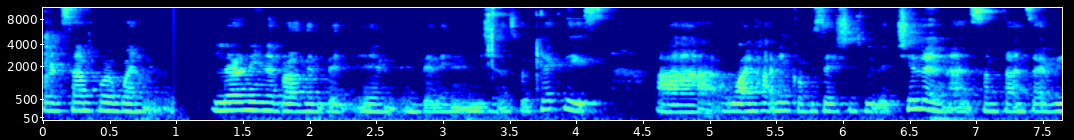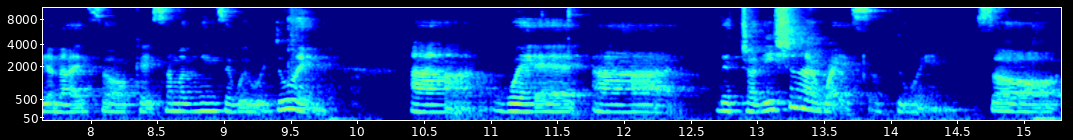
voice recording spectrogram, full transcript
for example, when learning about embed, em- embedding indigenous perspectives, uh, while having conversations with the children, and sometimes I realized, oh, okay, some of the things that we were doing uh, were uh, the traditional ways of doing. So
